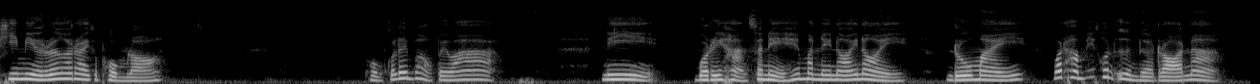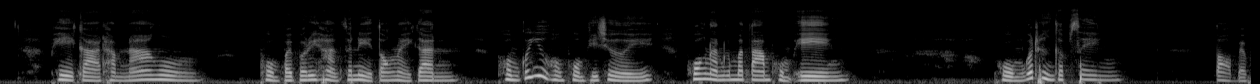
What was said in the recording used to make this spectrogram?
พี่มีเรื่องอะไรกับผมเหรอ ผมก็เลยบอกไปว่า นี่บริหารเสน่ห์ให้มันน้อยๆหน่อย รู้ไหมว่าทำให้คนอื่นเดือดร้อนน่ะ เพกาทำหน้างง ผมไปบริหารเสน่ห์ตรงไหนกัน ผมก็อยู่ของผมเฉยๆ พวกนั้นก็มาตามผมเอง ผมก็ถึงกับเซ็ง ตอบแบบ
